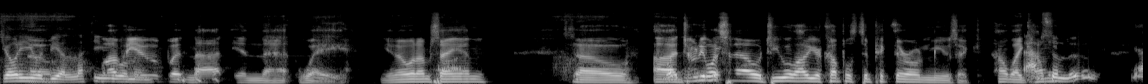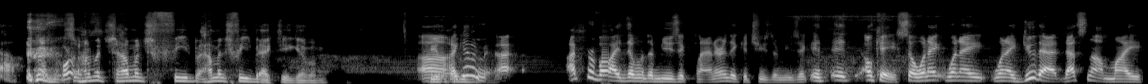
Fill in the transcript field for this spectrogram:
Jody, you would be a lucky Love woman. you, but not in that way. You know what I'm saying? So, uh, What- Jody wants to know: Do you allow your couples to pick their own music? How like how much, Absolutely. Yeah. so how much how much feedback how much feedback do you give them? Uh, I give them. I, I provide them with a music planner, and they could choose their music. It, it okay. So when I when I when I do that, that's not my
